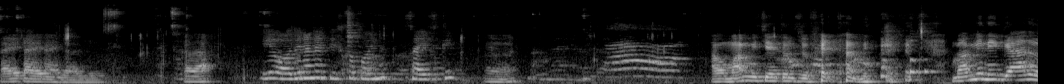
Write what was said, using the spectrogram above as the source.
టైట్ అయినాయి కాదు కదా? ఈ వదిననే తీసుకుపోయిన సైజ్కి? అవు మమ్మీ చేతులు చూపెడుతుంది. మమ్మీ నీకు కాదు.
